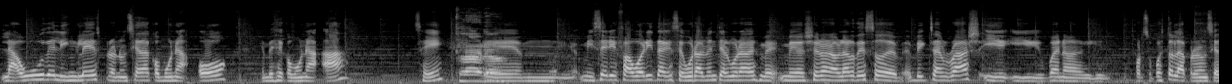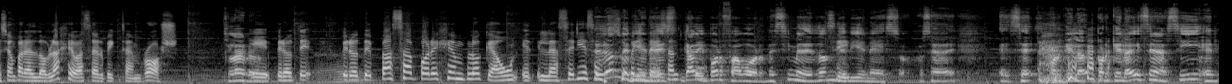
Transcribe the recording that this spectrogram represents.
la U del inglés pronunciada como una O en vez de como una A. ¿Sí? Claro. Em, mi serie favorita, que seguramente alguna vez me, oyeron hablar de eso, de Big Time Rush, y, bueno, por supuesto la pronunciación para el doblaje va a ser Big Time Rush. Claro. Eh, pero, te, pero te pasa, por ejemplo, que aún eh, la serie es súper interesante. Gaby, por favor, decime de dónde viene eso. O sea, porque, lo, porque lo dicen así en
